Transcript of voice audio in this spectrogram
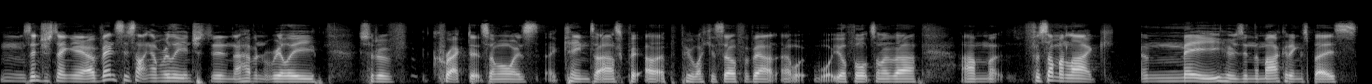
Mm, it's interesting, yeah. Events is something I'm really interested in. I haven't really sort of cracked it, so I'm always keen to ask uh, people like yourself about uh, what your thoughts on it are. Um, for someone like me who's in the marketing space,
